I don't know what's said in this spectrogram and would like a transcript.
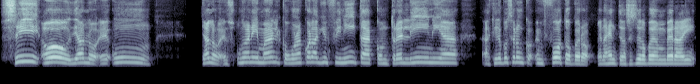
Sí, oh, diablo, es un, ya lo, es un animal con una cola infinita, con tres líneas, aquí lo pusieron en foto, pero la gente, no sé si lo pueden ver ahí.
